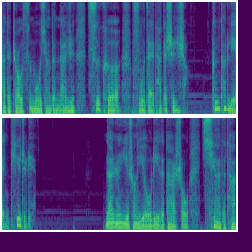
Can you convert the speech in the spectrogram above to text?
她的朝思暮想的男人此刻伏在她的身上，跟她脸贴着脸。男人一双有力的大手掐得她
